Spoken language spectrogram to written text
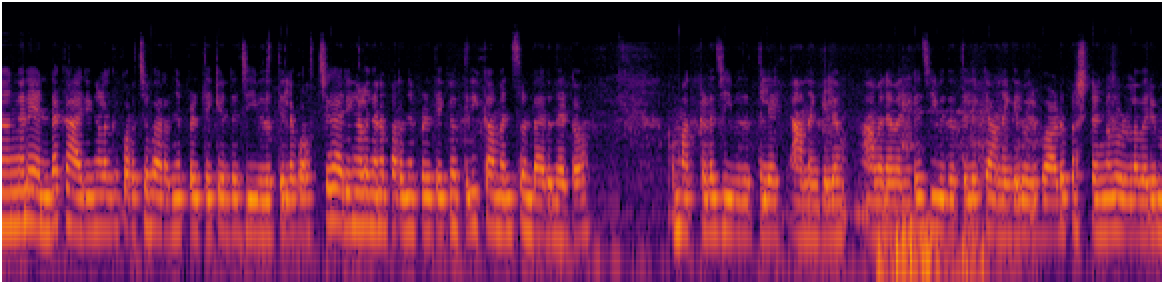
അങ്ങനെ എന്റെ കാര്യങ്ങളൊക്കെ കുറച്ച് പറഞ്ഞപ്പോഴത്തേക്കും എന്റെ ജീവിതത്തിലെ കുറച്ച് കാര്യങ്ങൾ ഇങ്ങനെ പറഞ്ഞപ്പോഴത്തേക്കും ഒത്തിരി കമൻസ് ഉണ്ടായിരുന്നു കേട്ടോ. മക്കളുടെ ജീവിതത്തിലെ ആണെങ്കിലും അവനവന്റെ ജീവിതത്തിലേക്കാണെങ്കിലും ഒരുപാട് പ്രശ്നങ്ങളുള്ളവരും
